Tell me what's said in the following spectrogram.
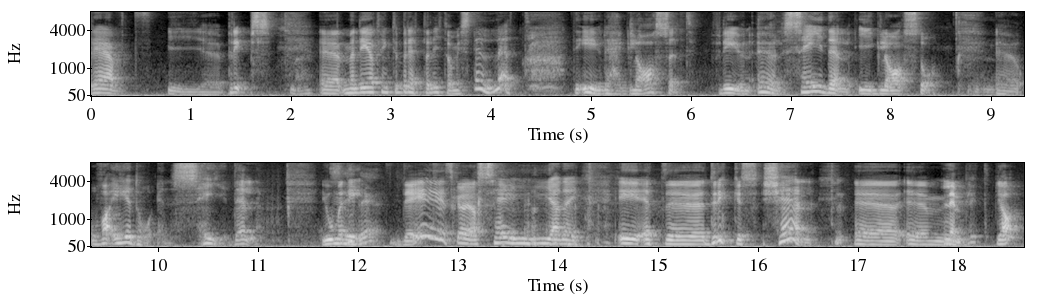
grävt i eh, Pripps. Eh, Men det jag tänkte berätta lite om istället, det är ju det här glaset. För det är ju en ölsejdel i glas då. Eh, Och vad är då en sejdel? Jo, men det, det ska jag säga dig. är ett eh, dryckeskärl. Eh, ehm, Lämpligt. Ja,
